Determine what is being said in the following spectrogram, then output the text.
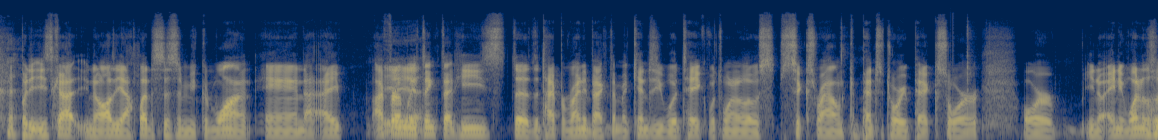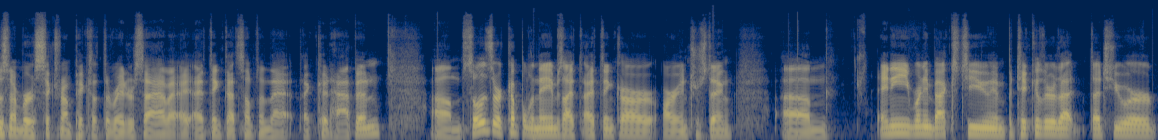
but he's got you know all the athleticism you could want, and I I firmly Yeah. think that he's the the type of running back that McKenzie would take with one of those six round compensatory picks or or you know any one of those number of six round picks that the Raiders have. I, I think that's something that that could happen. Um, so those are a couple of names I I think are are interesting. Um, any running backs to you in particular that that you were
